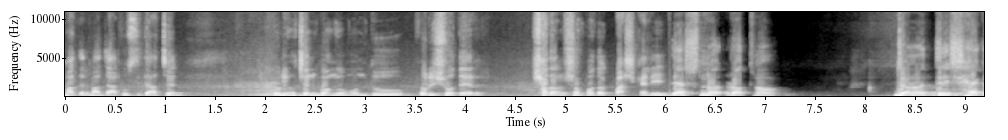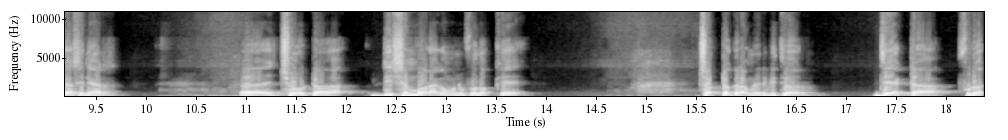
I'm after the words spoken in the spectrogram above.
আমাদের মাঝে উপস্থিত আছেন। উনি হচ্ছেন বঙ্গবন্ধু পরিষদের সাধারণ সম্পাদক বাসখালী। দেশ রত্ন জননেত্রী শেখ হাসিনার ছটা ডিসেম্বর আগমন উপলক্ষে চট্টগ্রামের ভিতর যে একটা পুরো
